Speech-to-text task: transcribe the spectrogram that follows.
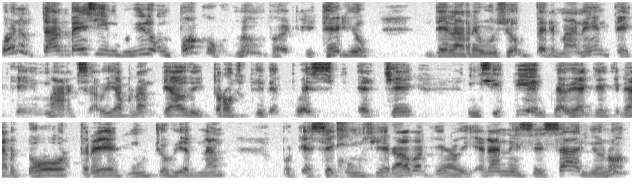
Bueno, tal vez imbuido un poco ¿no? por el criterio de la revolución permanente que Marx había planteado y Trotsky después, el Che insistía en que había que crear dos, tres, muchos Vietnam, porque se consideraba que era necesario ¿no?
